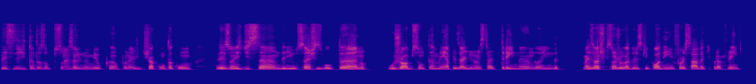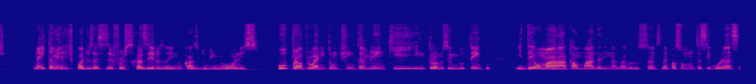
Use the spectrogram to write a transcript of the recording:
precisa de tantas opções ali no meio campo, né, a gente já conta com lesões de Sandri, o Sanches voltando, o Jobson também, apesar de não estar treinando ainda, mas eu acho que são jogadores que podem reforçar daqui para frente, né, e também a gente pode usar esses reforços caseiros aí, no caso do Guinunes, o próprio Wellington Tim também, que entrou no segundo tempo e deu uma acalmada ali na zaga do Santos, né? Passou muita segurança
